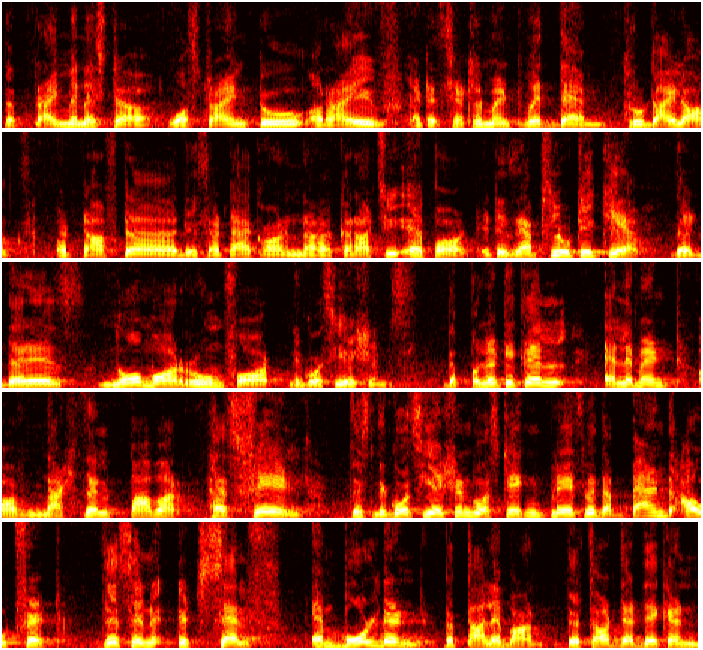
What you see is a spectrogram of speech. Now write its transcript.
The Prime Minister was trying to arrive at a settlement with them through dialogues, but after this attack on uh, Karachi airport, it is absolutely clear that there is no more room for negotiations. The political element of national power has failed. This negotiation was taking place with a banned outfit. This in itself emboldened the Taliban. They thought that they can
